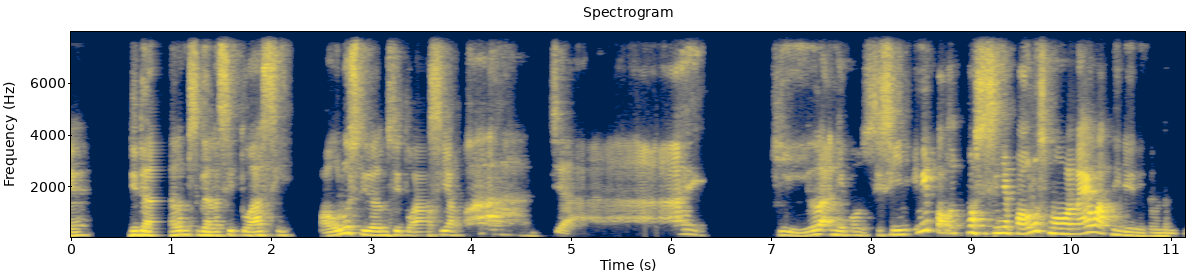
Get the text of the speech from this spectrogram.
Ya di dalam segala situasi. Paulus di dalam situasi yang ah gila nih posisi ini posisinya Paulus mau lewat nih dia nih teman-teman.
